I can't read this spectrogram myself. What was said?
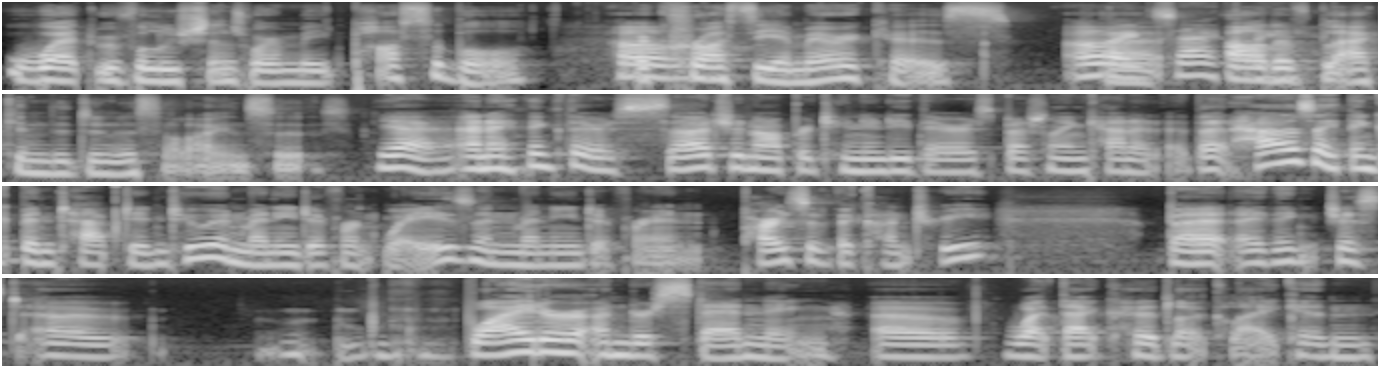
what revolutions were made possible Oh. across the Americas. Oh, uh, exactly. Out of Black Indigenous alliances. Yeah, and I think there's such an opportunity there, especially in Canada, that has, I think, been tapped into in many different ways in many different parts of the country. But I think just a wider understanding of what that could look like. And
